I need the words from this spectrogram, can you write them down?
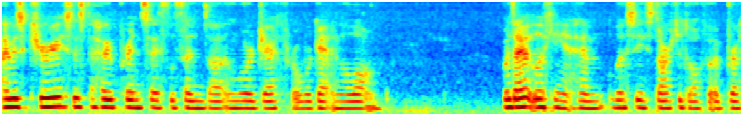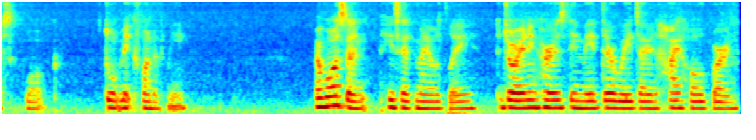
I was curious as to how Princess Lucinda and Lord Jethro were getting along. Without looking at him, Lucy started off at a brisk walk. Don't make fun of me. I wasn't, he said mildly, joining her as they made their way down High Holborn,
